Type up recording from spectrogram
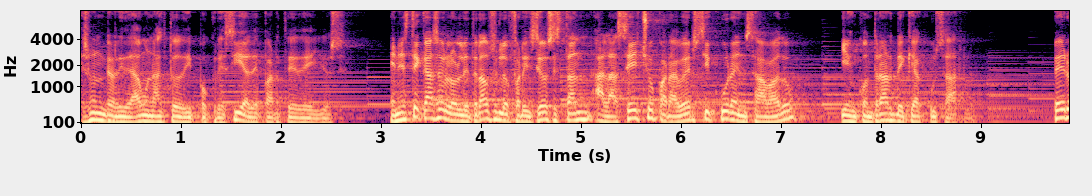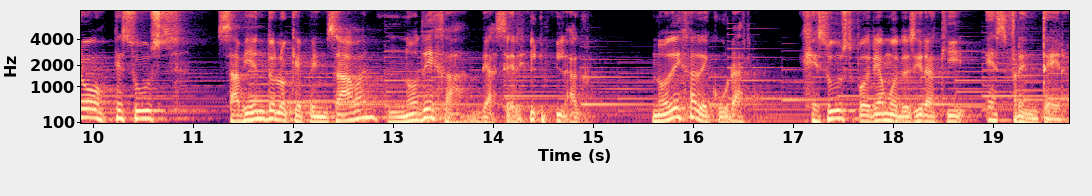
Es en realidad un acto de hipocresía de parte de ellos. En este caso los letrados y los fariseos están al acecho para ver si cura en sábado y encontrar de qué acusarlo. Pero Jesús sabiendo lo que pensaban, no deja de hacer el milagro, no deja de curar. Jesús, podríamos decir aquí, es frentero.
